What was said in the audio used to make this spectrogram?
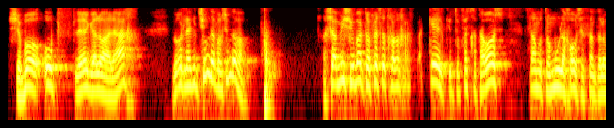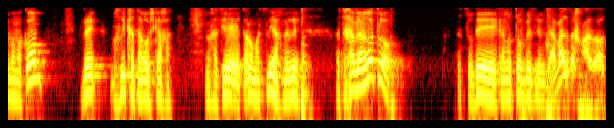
שבו אופס, לרגע לא הלך, לראות להגיד שום דבר, שום דבר. עכשיו מישהו בא, תופס אותך, אומר לך, תסתכל, הוא תופס לך את הראש, שם אותו מול החור ששמת לו במקום, ומחזיק לך את הראש ככה. אומר לך, תראה, אתה לא מצליח וזה. אז אתה חייב לענות לו. אתה צודק, אני לא טוב בזה וזה, אבל בכל זאת,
